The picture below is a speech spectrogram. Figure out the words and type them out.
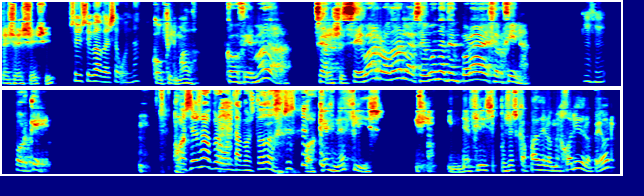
Sí, sí, sí, sí. Sí, sí, va a haber segunda. Confirmada. confirmada. O sea, Sí, sí. se va a rodar la segunda temporada de Georgina. ¿Por qué? Pues eso lo preguntamos todos. Porque es Netflix. Y Netflix pues es capaz de lo mejor y de lo peor.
